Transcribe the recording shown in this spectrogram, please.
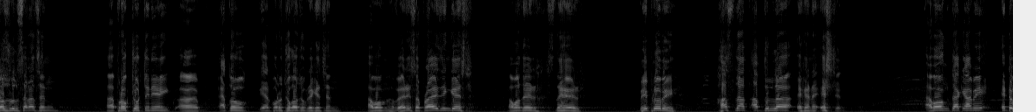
নজরুল স্যার আছেন। প্রক্টর, তিনি এত এরপর যোগাযোগ রেখেছেন। এবং ভেরি সারপ্রাইজিং গেস্ট আমাদের স্নেহের বিপ্লবী হাসনাত আবদুল্লাহ এখানে এসছেন। এবং তাকে আমি একটু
